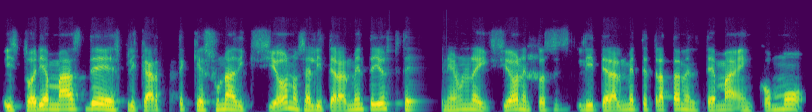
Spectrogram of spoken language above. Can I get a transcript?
historia más de explicarte que es una adicción, o sea, literalmente ellos tenían una adicción, entonces literalmente tratan el tema en cómo,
